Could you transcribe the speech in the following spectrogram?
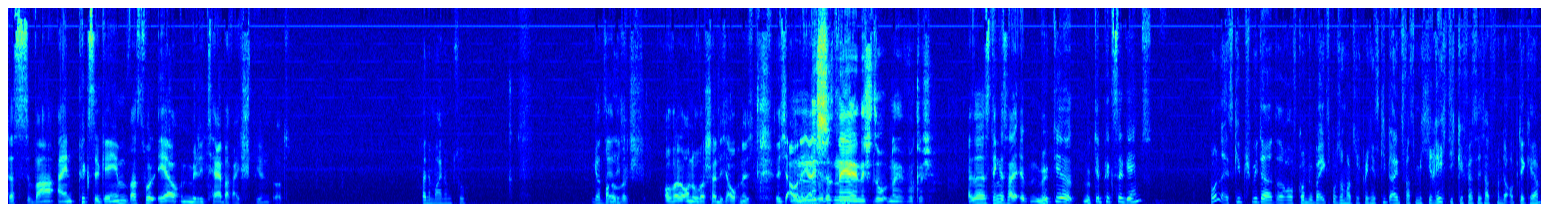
Das war ein Pixel-Game, was wohl eher im Militärbereich spielen wird. Keine Meinung zu. Ganz ehrlich. wahrsch- oh, weil Onno wahrscheinlich auch nicht. Ich auch nicht. nicht Also, so- das, nee, nicht so, nee, wirklich. also das Ding ist halt, äh, mögt ihr, mögt ihr Pixel-Games? Und es gibt später, darauf kommen wir bei Xbox nochmal zu sprechen, es gibt eins, was mich richtig gefesselt hat von der Optik her.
